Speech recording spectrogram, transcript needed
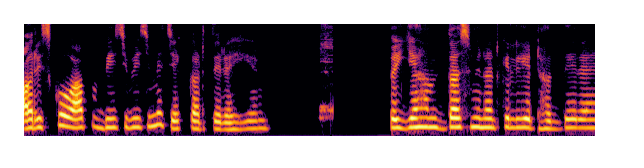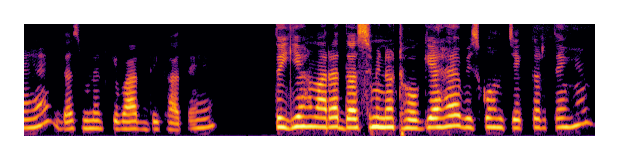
और इसको आप बीच बीच में चेक करते रहिए। तो ये हम 10 मिनट के लिए ढक दे रहे हैं 10 मिनट के बाद दिखाते हैं। तो ये हमारा 10 मिनट हो गया है, अब इसको हम चेक करते हैं।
